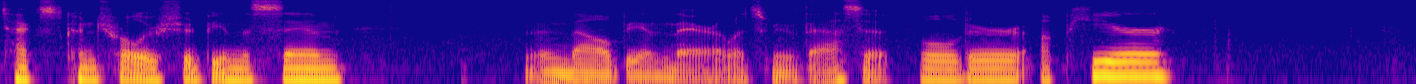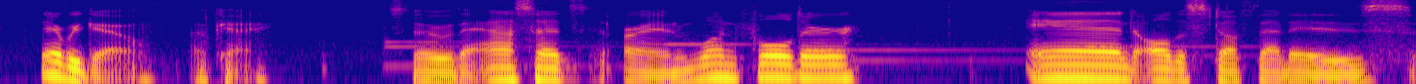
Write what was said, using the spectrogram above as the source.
text controller should be in the sim. And that'll be in there. Let's move the asset folder up here. There we go. Okay. So the assets are in one folder, and all the stuff that is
